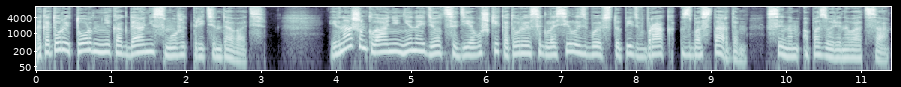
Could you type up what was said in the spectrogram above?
на который Торн никогда не сможет претендовать. И в нашем клане не найдется девушки, которая согласилась бы вступить в брак с бастардом, сыном опозоренного отца.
